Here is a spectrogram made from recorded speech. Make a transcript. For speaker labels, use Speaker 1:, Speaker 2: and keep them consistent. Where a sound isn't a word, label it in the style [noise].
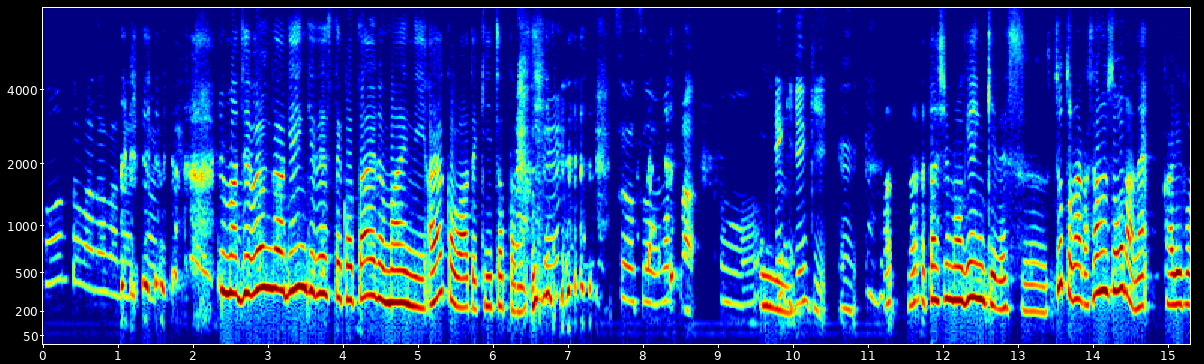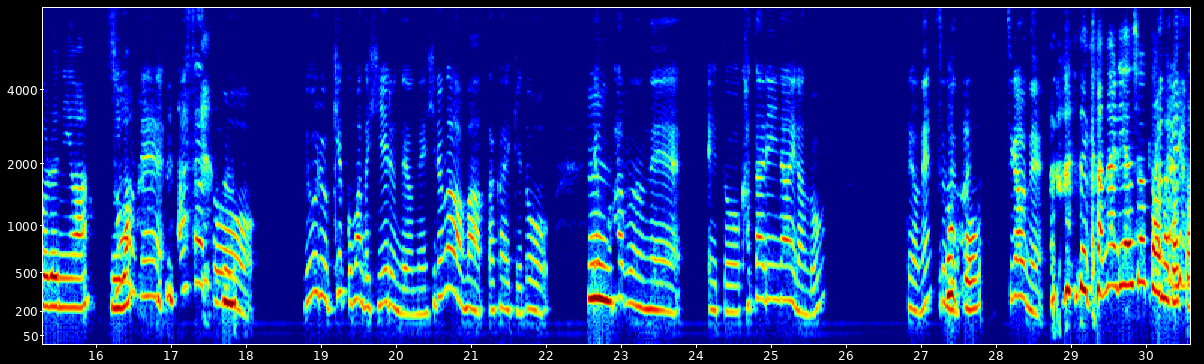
Speaker 1: 本当学ばない。[laughs]
Speaker 2: 今自分が元気ですって答える前に、綾香はって聞いちゃったの。
Speaker 1: ね [laughs] そうそう思った。もう元気元気。うん。
Speaker 2: あ私も元気です。ちょっとなんか寒そうだね、カリフォルニアに
Speaker 1: そ
Speaker 2: は。
Speaker 1: うね。朝と夜結構まだ冷えるんだよね。昼間はまあ暖かいけど、で
Speaker 2: うん
Speaker 1: も多分ね、えっ、とカタリーナアイランドだよね。住んでる違うね。
Speaker 2: で [laughs] カナリア諸島のこと？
